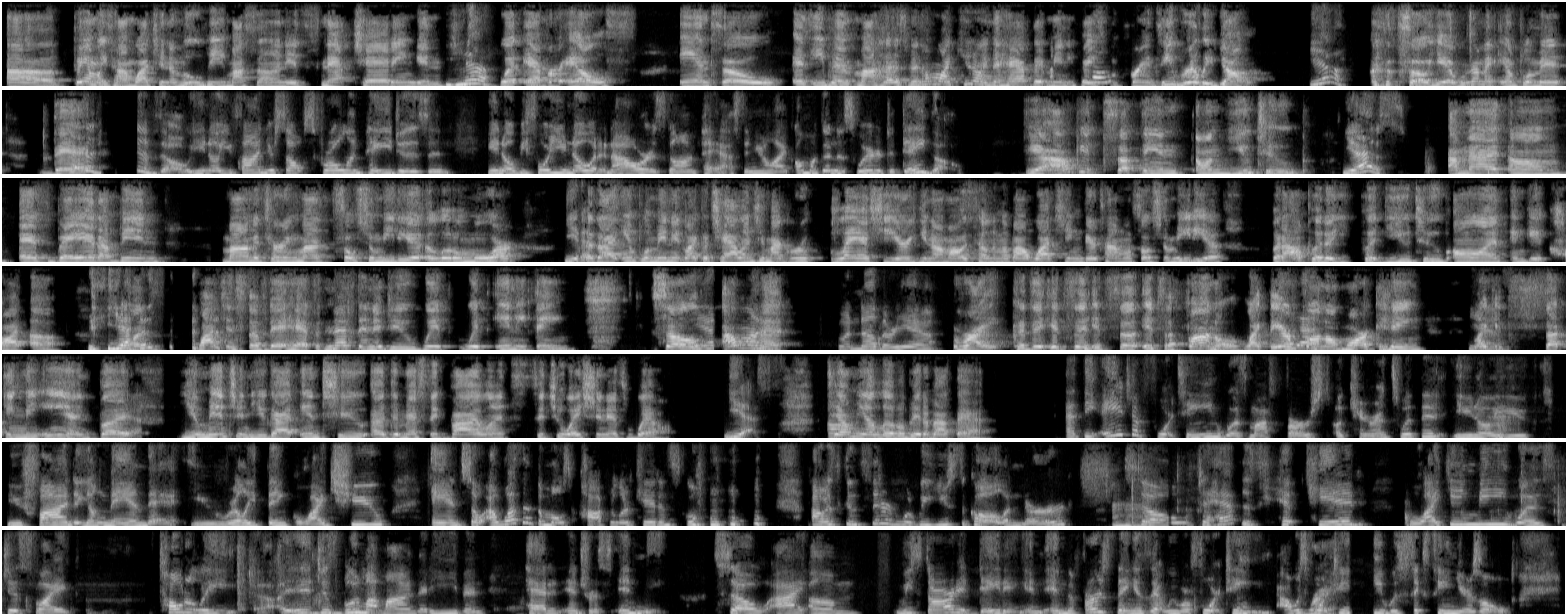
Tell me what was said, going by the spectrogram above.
uh, family time watching a movie, my son is Snapchatting and yeah. whatever yeah. else. And so, and even my husband, I'm like, you don't even have that many Facebook friends. He really don't. Yeah. so yeah, we're gonna implement that. It's though, you know, you find yourself scrolling pages and you know, before you know it, an hour has gone past, and you're like, oh my goodness, where did the day go? Yeah, I'll get sucked in on YouTube. Yes. I'm not um as bad. I've been monitoring my social media a little more. Yeah. Because I implemented like a challenge in my group last year. You know, I'm always telling them about watching their time on social media, but I'll put a put YouTube on and get caught up. yes watching stuff that has nothing to do with with anything. So yeah, I want to another, yeah, right, because it, it's a it's a it's a funnel. Like they're yes. funnel marketing, yes. like it's sucking me in. But yes. You mentioned you got into a domestic violence situation as well. Yes. Tell um, me a little bit about that at the age of 14 was my first occurrence with it you know hmm. you you find a young man that you really think likes you and so i wasn't the most popular kid in school i was considered what we used to call a nerd mm-hmm. so to have this hip kid liking me was just like totally uh, it just blew my mind that he even had an interest in me. So i um we started dating and, and the first thing is that we were 14 i was 14 right. he was 16 years old.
